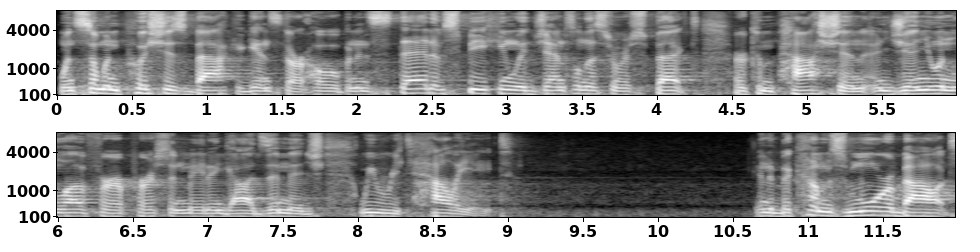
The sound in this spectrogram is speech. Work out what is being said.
When someone pushes back against our hope, and instead of speaking with gentleness and respect or compassion and genuine love for a person made in God's image, we retaliate. And it becomes more about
